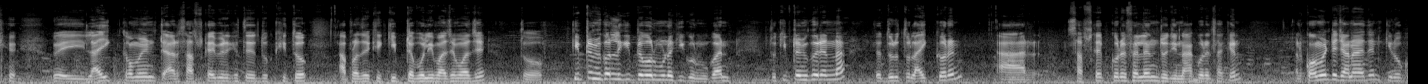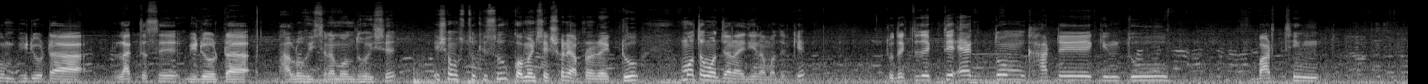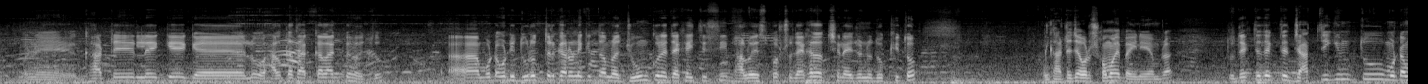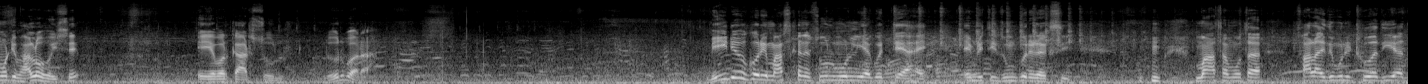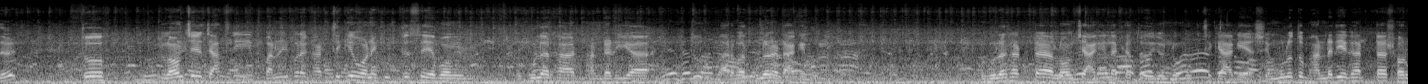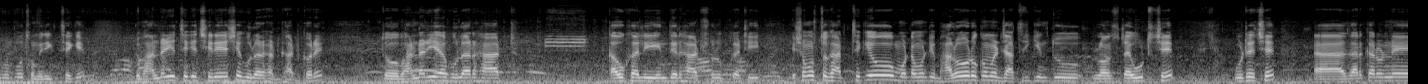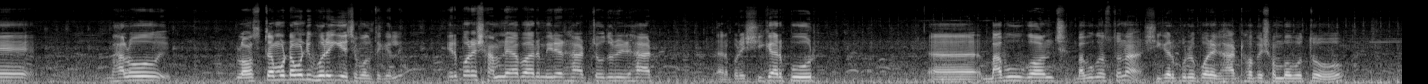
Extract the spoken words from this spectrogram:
এই লাইক কমেন্ট আর সাবস্ক্রাইবের ক্ষেত্রে দুঃখিত। আপনাদেরকে কিপটা বলি মাঝে মাঝে। তো কিপটামি করলে কিপটা বলব না কী করব কারণ তো কিপটামি করেন না, তো দ্রুত লাইক করেন আর সাবস্ক্রাইব করে ফেলেন যদি না করে থাকেন। আর কমেন্টে জানায় দেন কীরকম ভিডিওটা লাগতেছে, ভিডিওটা ভালো হয়েছে না বন্ধ হয়েছে এই সমস্ত কিছু কমেন্ট সেকশনে আপনারা একটু মতামত জানাই দিন আমাদেরকে। তো দেখতে দেখতে একদম ঘাটে কিন্তু বার্থিং মানে ঘাটে লেগে গেল, হালকা ধাক্কা লাগবে হয়তো। মোটামুটি দূরত্বের কারণে কিন্তু আমরা জুম করে দেখাইতেছি, ভালো স্পষ্ট দেখা যাচ্ছে না এই জন্য দুঃখিত। ঘাটে যাওয়ার সময় পাইনি আমরা। তো দেখতে দেখতে যাত্রী কিন্তু মোটামুটি ভালো হয়েছে এই আবার কার চুল? দুর্বারা। ভিডিও করি, মাঝখানে চুল মুল নিয়ে করতে আয়। এমনিতেই জুম করে রাখছি। মাথা মোথা ফালাই দিবনি ঠুয়া দিয়া দে তো লঞ্চে যাত্রী বানারীপাড়া ঘাট থেকেও অনেক উঠতেছে এবং হুলারহাট, ভান্ডারিয়া বারবার হুলারহাট আগে বলি। হুলারহাটটা লঞ্চে আগে লেখা তো, ওই জন্য মুখ থেকে আগে আসে। মূলত ভান্ডারিয়া ঘাটটা সর্বপ্রথম এদিক থেকে। তো ভান্ডারিয়া থেকে ছেড়ে এসে হুলারহাট ঘাট করে। তো ভান্ডারিয়া, হুলারহাট, কাউখালী, ইন্দেরহাট, স্বরূপকাঠি, এ সমস্ত ঘাট থেকেও মোটামুটি ভালো রকমের যাত্রী কিন্তু লঞ্চটায় উঠছে, উঠেছে। যার কারণে ভালো লঞ্চটা মোটামুটি ভরে গিয়েছে বলতে গেলে। এরপরে সামনে আবার মীরের হাট, চৌধুরীর হাট, তারপরে শিকারপুর বাবুগঞ্জ। বাবুগঞ্জ তো না, শিকারপুরের পরে ঘাট হবে সম্ভবত,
